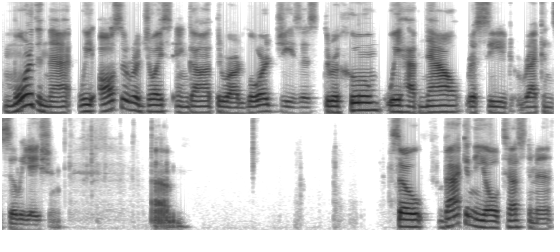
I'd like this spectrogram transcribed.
More than that, we also rejoice in God through our Lord Jesus, through whom we have now received reconciliation. Um, so, back in the Old Testament,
